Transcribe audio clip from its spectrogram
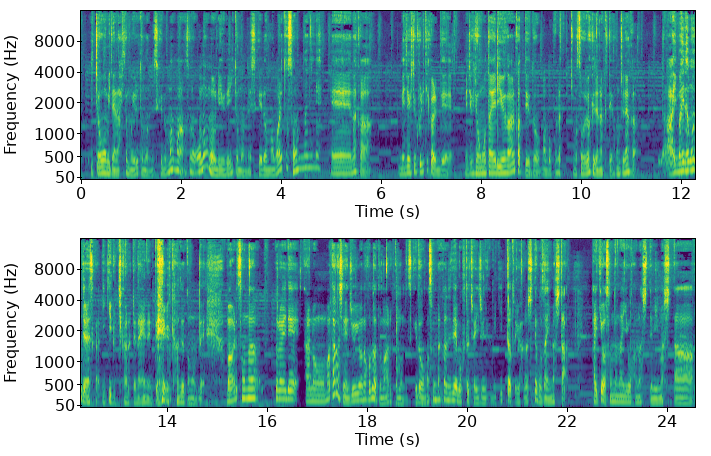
行っちゃおうみたいな人もいると思うんですけど、まあまあ、その、各々の理由でいいと思うんですけど、まあ割とそんなにね、えー、なんか、めちゃくちゃクリティカルで、めちゃくちゃ重たい理由があるかっていうと、まあ僕らもそういうわけじゃなくて、本当になんか、曖昧なもんじゃないですか。生きる力って何やねんっていう感じだと思うんで。まあ、あれそんなぐらいで、あの、まあ、ただしね、重要なことだともあると思うんですけど、まあ、そんな感じで僕たちは移住に踏み切ったという話でございました。はい、今日はそんな内容を話してみました。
